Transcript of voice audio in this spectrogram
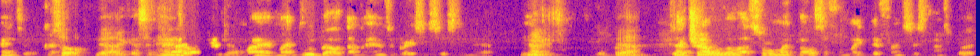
Renzo. Okay. So yeah, I guess Renzo. my my blue belt on the Renzo Gracie system. Yeah. Nice. Yeah. 'Cause I traveled a lot, so all my belts are from like different systems. But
